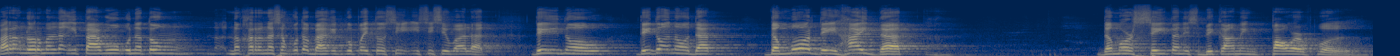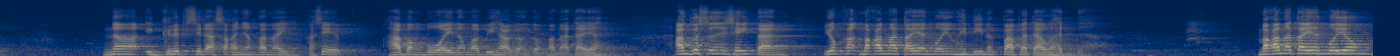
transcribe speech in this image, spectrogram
Parang normal lang, itago ko na tong nakaranasan ko to, bakit ko pa ito si, isisiwalat? They know, they don't know that the more they hide that, the more Satan is becoming powerful na i-grip sila sa kanyang kamay. Kasi habang buhay ng mabihag hanggang kamatayan. Ang gusto ni Satan, yung makamatayan mo yung hindi nagpapatawad. Makamatayan mo yung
